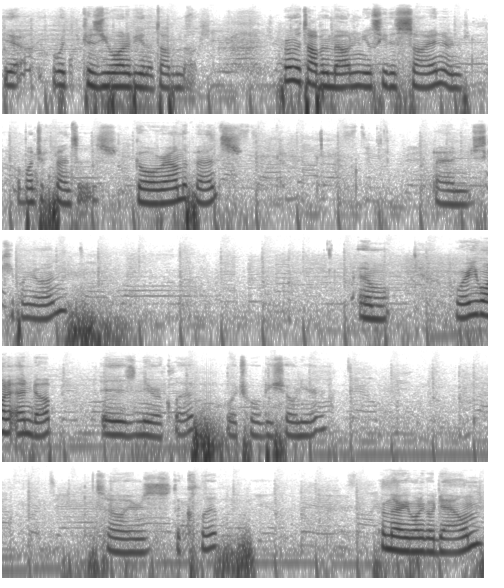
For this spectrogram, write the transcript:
yeah, because you want to be in the top of the mountain. From the top of the mountain, you'll see this sign and a bunch of fences. Go around the fence, and just keep on going. And where you want to end up is near a cliff, which will be shown here. So here's the cliff. From there, you want to go down.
